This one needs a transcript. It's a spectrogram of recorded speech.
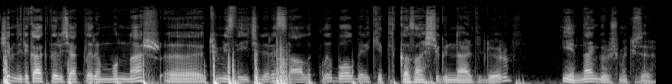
Şimdilik aktaracaklarım bunlar. Tüm izleyicilere sağlıklı, bol bereketli, kazançlı günler diliyorum. Yeniden görüşmek üzere.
